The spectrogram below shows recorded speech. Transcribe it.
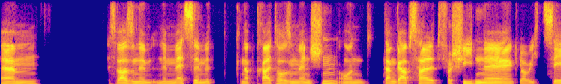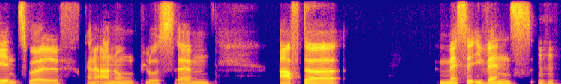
Ähm, es war so eine, eine Messe mit knapp 3000 Menschen und dann gab es halt verschiedene, glaube ich, 10, 12, keine Ahnung, plus ähm, After Messe-Events mhm.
